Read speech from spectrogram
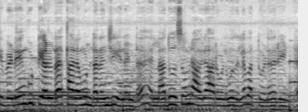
ഇവിടെയും കുട്ടികളുടെ തല മുണ്ടനം ചെയ്യുന്നുണ്ട് എല്ലാ ദിവസവും രാവിലെ ആറു മണി മുതൽ പത്ത് മണി വരെ ഉണ്ട്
